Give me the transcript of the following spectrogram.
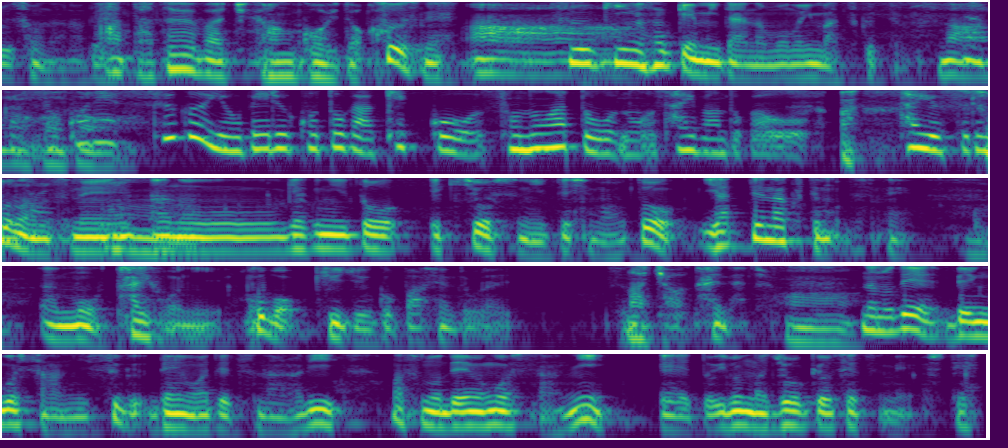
ルそうなのであ例えば痴漢行為とか。そうですね。通勤保険みたいなものを今作ってます。なんかそこですぐ呼べることが結構その後の裁判とかを左右するみたいですね。そうなんですね、あの逆に言うと駅長室に行ってしまうとやってなくてもですね、うん、もう逮捕にほぼ95%ぐらいなっちゃう。はい、なっちゃう。うん、なので、弁護士さんにすぐ電話でつながり、まあ、その弁護士さんに、えっ、ー、と、いろんな状況説明をして、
